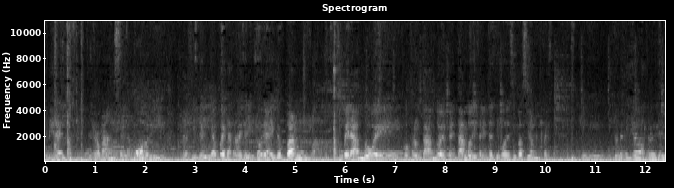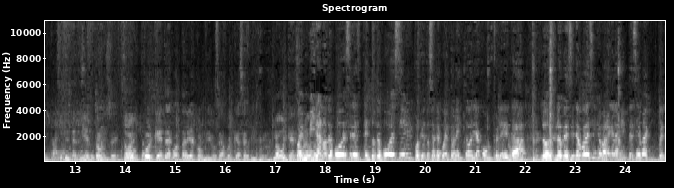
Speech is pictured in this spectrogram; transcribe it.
genera el, el romance, el amor y al fin del día pues a través de la historia ellos van superando, eh, confrontando, enfrentando diferentes tipos de situaciones pues que creo que te lleva a través de la historia. Súper interesante. Y entonces, No. ¿por qué te acostarías conmigo? O sea, ¿por qué ese título? Porque- Pues mira, no te puedo decir, es- no te puedo decir porque entonces te cuento la historia completa. No, Lo, lo que sí te puedo decir es que para que la gente sepa pues,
